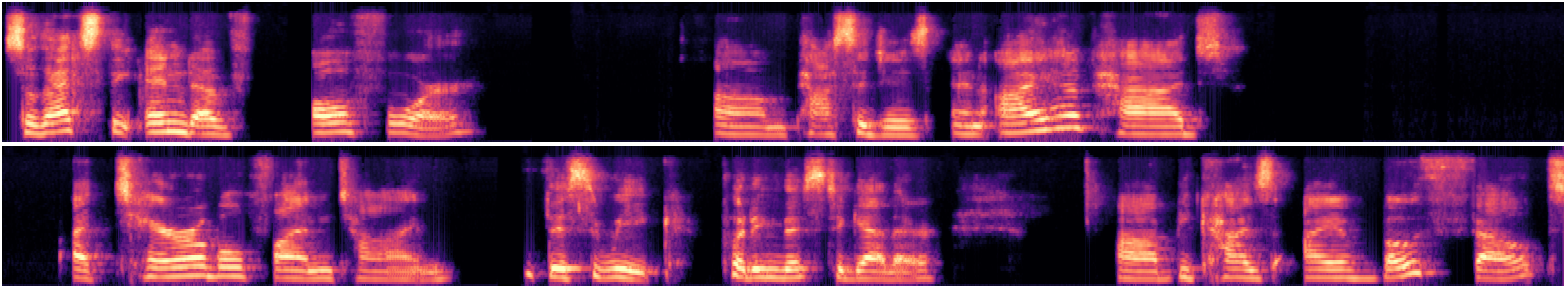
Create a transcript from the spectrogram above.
So that's the end of all four um, passages. And I have had a terrible fun time this week putting this together uh, because I have both felt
